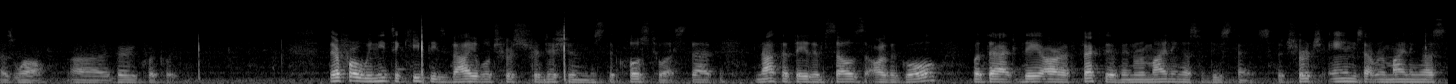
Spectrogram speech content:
as well, uh, very quickly. Therefore, we need to keep these valuable church traditions close to us. That not that they themselves are the goal, but that they are effective in reminding us of these things. The church aims at reminding us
